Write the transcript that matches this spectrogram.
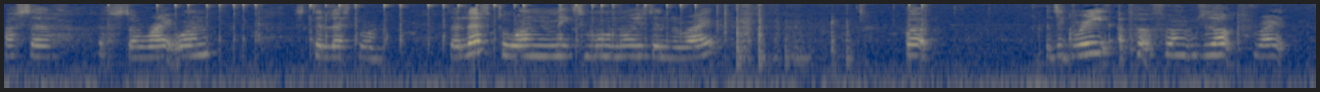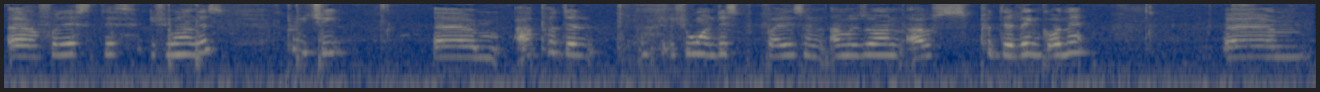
That's the that's the right one. It's the left one. The left one makes more noise than the right. It's great. I put thumbs up right uh, for this. This if you want this, pretty cheap. Um, I'll put the if you want this, buy this on Amazon. I'll put the link on it. Um,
